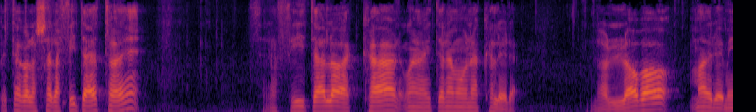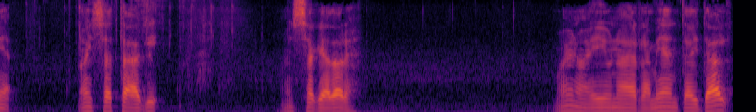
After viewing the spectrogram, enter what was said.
Está con los serafitas estos, ¿eh? Serafitas, los Scar Bueno, ahí tenemos una escalera. Los lobos Madre mía. No hay sectas aquí. No hay saqueadores. Bueno, hay unas herramientas y tal.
